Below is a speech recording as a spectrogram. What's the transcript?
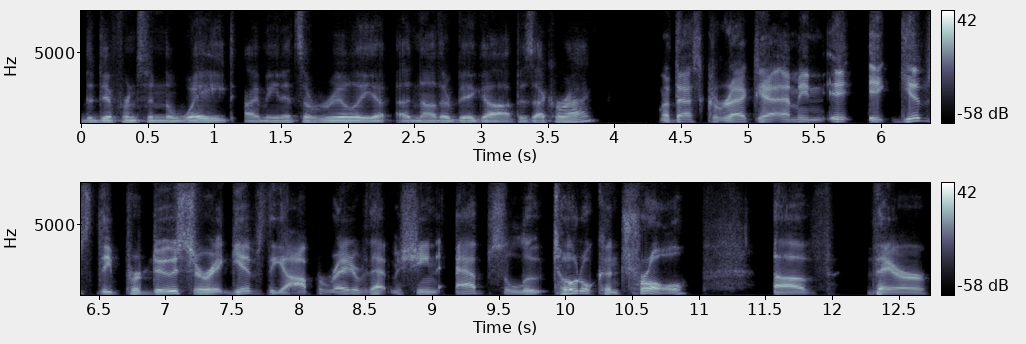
the difference in the weight, I mean, it's a really a, another big up. Is that correct? That's correct. Yeah, I mean, it it gives the producer, it gives the operator of that machine absolute total control of their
